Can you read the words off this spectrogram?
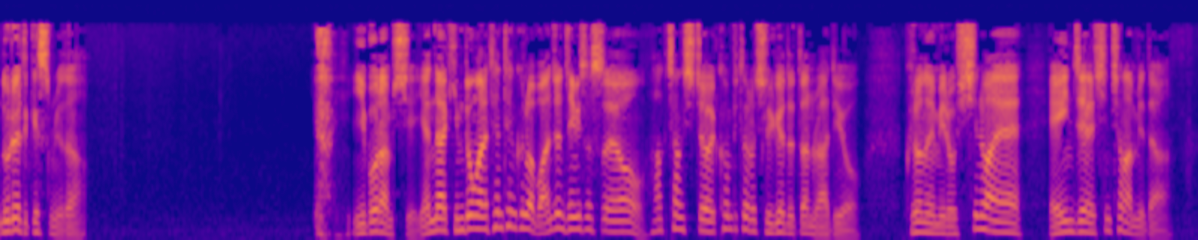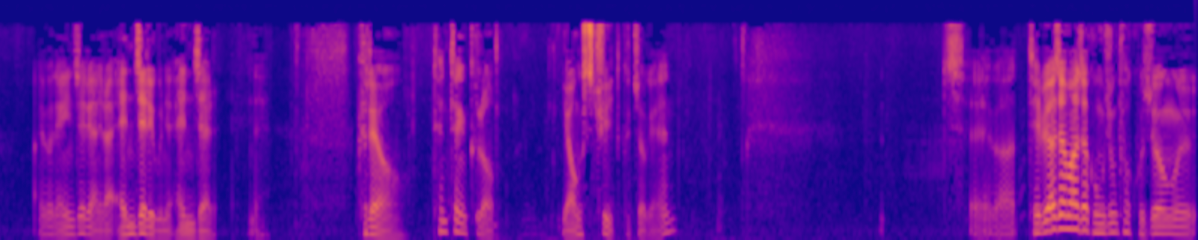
노래 듣겠습니다. 이보람 씨, 옛날 김동완의 텐텐클럽 완전 재밌었어요. 학창 시절 컴퓨터로 즐겨 듣던 라디오. 그런 의미로 신화의 에인젤 신청합니다. 아, 이건 에인젤이 아니라 엔젤이군요. 엔젤. 네. 그래요. 텐텐 클럽. 영스트리트 그쪽엔. 제가 데뷔하자마자 공중파 고정을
